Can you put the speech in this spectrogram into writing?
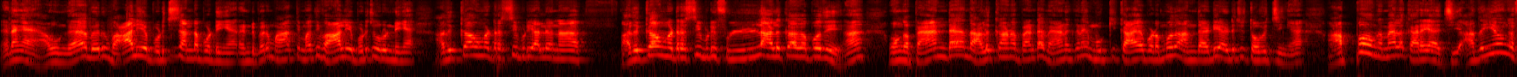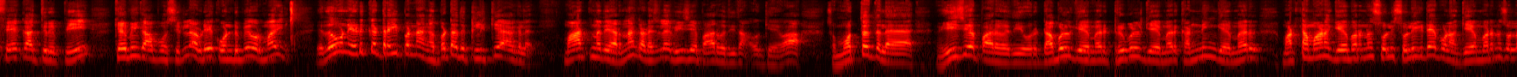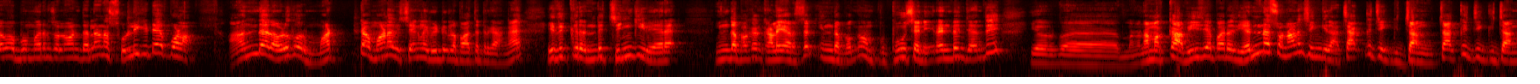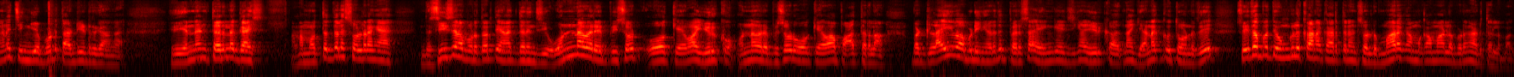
என்னங்க அவங்க வெறும் வாலியை பிடிச்சி சண்டை போட்டீங்க. ரெண்டு பேரும் மாற்றி மாற்றி வாலியை பிடிச்சி உருண்டிங்க. அதுக்கு அவங்க ட்ரெஸ் இப்படி அல்ல நான் அதுக்காக அவங்க ட்ரெஸ் இப்படி ஃபுல்லாக அழுக்காக போகுது ஆ? உங்கள் பேண்ட்டை அந்த அழுக்கான பேண்ட்டை வேனுக்குனே முக்கி காயப்படும் போது அந்த அடி அடித்து துவைச்சிங்க. அப்போ உங்கள் மேலே கரையாச்சு. அதையும் உங்கள் ஃபேக்காக திருப்பி கெமிக் ஆப்போசிட்டில் அப்படியே கொண்டு போய் ஒரு மாதிரி ஏதோ ஒன்று எடுக்க ட்ரை பண்ணாங்க பட் அது கிளிக்கே ஆகலை. மாட்டினது யாருன்னா கடைசியில் விஜய பார்வதி தான். ஓகேவா ஸோ மொத்தத்தில் விஜய பார்வதி ஒரு double gamer triple gamer cunning gamer மட்டமான கேமர்னு சொல்லி சொல்லிக்கிட்டே போகலாம் கேமர்னு சொல்லவா பூமர்னு சொல்லவான்னு தெரியல நான் சொல்லிக்கிட்டே போகலாம் அந்த அளவுக்கு ஒரு மட்டமான விஷயங்களை வீட்டுக்குள்ளே பார்த்துட்டு இருக்காங்க. இதுக்கு ரெண்டு சிங்கி வேற. இந்த பக்கம் கலையரசன் இந்த பக்கம் பூசணி. ரெண்டும் சேர்ந்து நம்ம அக்கா விஜய் பார்வதி என்ன சொன்னாலும் சிங்கி தான் சக்கு சிக்கி சாங் சக்கு சிக்கி சாங்குன்னு சிங்கியை போட்டு தட்டிட்டு இருக்காங்க. இது என்னன்னு தெரில கைஸ் ஆனால் மொத்தத்தில் சொல்கிறேங்க இந்த சீசனை பொறுத்தவரைக்கும் எனக்கு தெரிஞ்சு ஒன் ஹவர் எபிசோட் ஓகேவா இருக்கும். ஒன் ஹவர் எபிசோட் ஓகேவா பார்த்துடலாம் பட் லைவ் அப்படிங்கிறது பெருசாக எங்கேஜிங்காக இருக்காதுன்னா எனக்கு தோணுது. ஸோ இதை பற்றி உங்களுக்கான கருத்துன்னு சொல்லிட்டு மறக்காம கமெண்ட்டில் போடுங்க அடுத்த பார்க்கலாம்.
